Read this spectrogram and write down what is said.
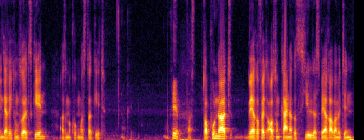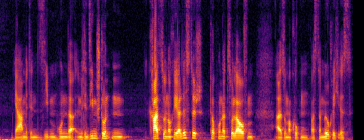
In der Richtung soll es gehen. Also mal gucken, was da geht. Okay, okay passt. Top 100 wäre vielleicht auch so ein kleineres Ziel. Das wäre aber mit den, ja, mit den 700, mit den sieben Stunden gerade so noch realistisch, Top 100 zu laufen. Also mal gucken, was da möglich ist.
